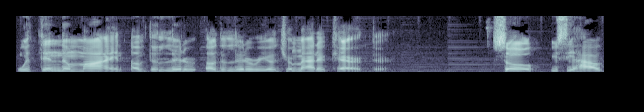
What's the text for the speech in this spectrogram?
within the mind of the liter- of the literary or dramatic character. So you see how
